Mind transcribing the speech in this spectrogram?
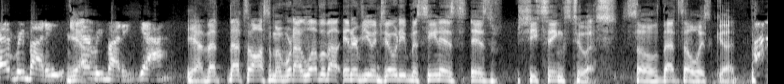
Everybody. Yeah. Everybody. Yeah. Yeah, that that's awesome. And what I love about interviewing Jo Dee Messina is is she sings to us, so that's always good.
